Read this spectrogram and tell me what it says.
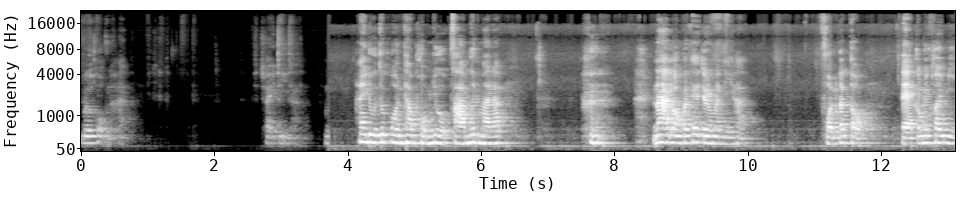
เบอร์หกนะคะ ใช้ดีค่ะ ให้ดูทุกคนทำผมอยู่ฟ้ามืดมาแล้ว หน้าลองประเทศเยอรมนีค่ะ ฝนก็ตกแต่ก็ไม่ค่อยมี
